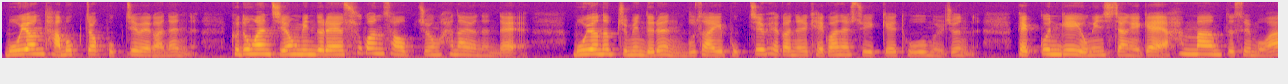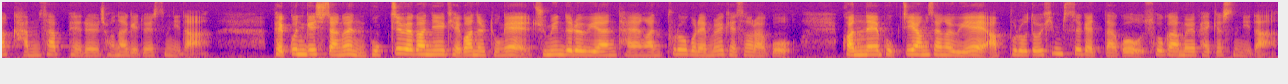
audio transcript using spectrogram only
모연 다목적 복지회관은 그동안 지역민들의 수건 사업 중 하나였는데 모연읍 주민들은 무사히 복지회관을 개관할 수 있게 도움을 준 백군기 용인시장에게 한마음 뜻을 모아 감사패를 전하기도 했습니다. 백군기 시장은 복지회관이 개관을 통해 주민들을 위한 다양한 프로그램을 개설하고 관내 복지 향상을 위해 앞으로도 힘쓰겠다고 소감을 밝혔습니다.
